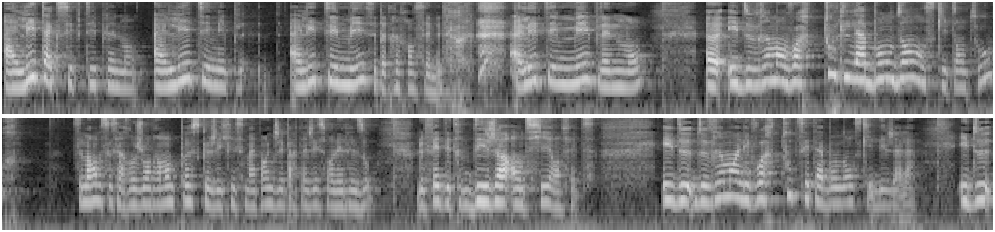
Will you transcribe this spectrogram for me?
aller t'accepter pleinement, aller t'aimer, aller t'aimer, c'est pas très français mais aller t'aimer pleinement, euh, et de vraiment voir toute l'abondance qui t'entoure. C'est marrant parce que ça rejoint vraiment le post que j'ai écrit ce matin, que j'ai partagé sur les réseaux. Le fait d'être déjà entier en fait et de, vraiment aller voir toute cette abondance qui est déjà là. Et de,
